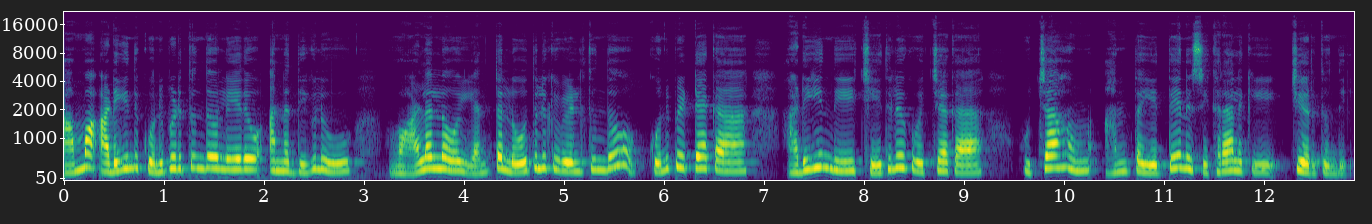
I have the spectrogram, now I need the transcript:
అమ్మ అడిగింది కొనిపెడుతుందో లేదో అన్న దిగులు వాళ్ళల్లో ఎంత లోతులకి వెళ్తుందో కొనిపెట్టాక అడిగింది చేతిలోకి వచ్చాక ఉత్సాహం అంత ఎత్తైన శిఖరాలకి చేరుతుంది.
